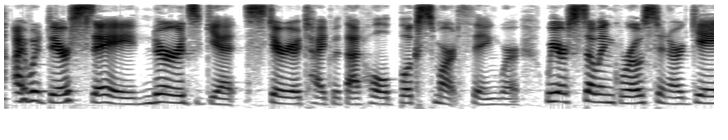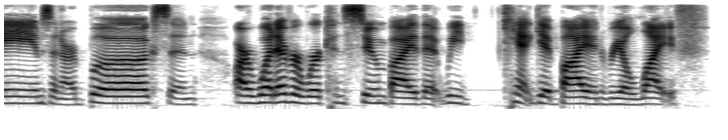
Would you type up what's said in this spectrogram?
I would dare say nerds get stereotyped with that whole book smart thing where we are so engrossed in our games and our books and our whatever we're consumed by that we can't get by in real life.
